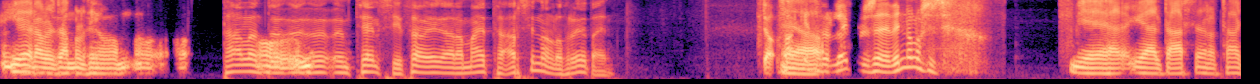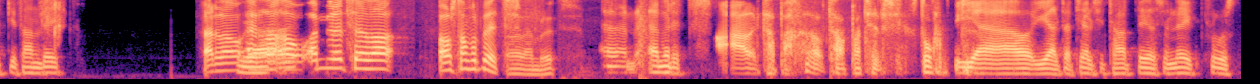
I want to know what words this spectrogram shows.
Ég er alveg sammála því og, og, og um, um, um Chelsea þá eiga þær að mæta Arsenal á þriðdægin já, það Já. getur verið leikur sem þið vinnalóksins ég, ég held að Arsenal taki þann leik. er það, Já. er það á Emirates eða á Stamford Bridge Það er Emirates Emirates. Það er tapa, það tapa Chelsea, stór. Já, ég held að Chelsea tapi þessum leik, þú veist.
